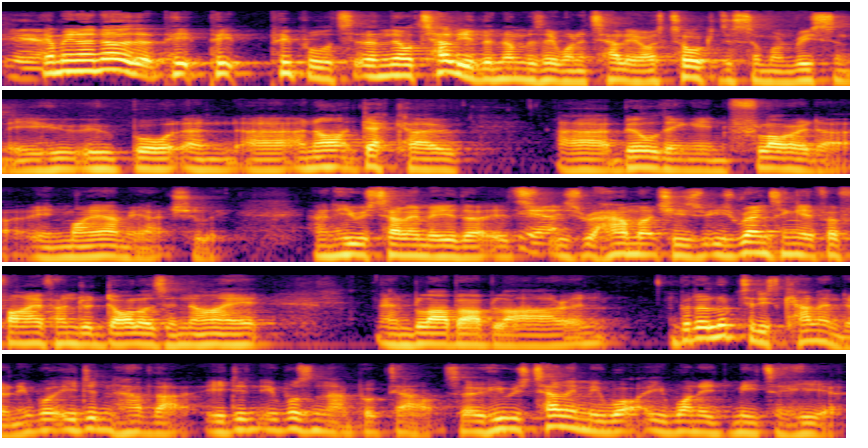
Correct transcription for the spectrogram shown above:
yeah. I mean, I know that pe- pe- people, and they'll tell you the numbers they want to tell you. I was talking to someone recently who, who bought an, uh, an Art Deco uh, building in Florida, in Miami actually, and he was telling me that it's, yeah. how much he's, he's renting it for five hundred dollars a night and blah blah blah. And but I looked at his calendar and he, he didn't have that. He didn't. It wasn't that booked out. So he was telling me what he wanted me to hear.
